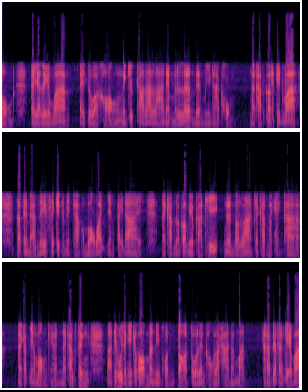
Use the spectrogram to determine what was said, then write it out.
ลง แต่อย่าลืมว่าไอตัวของ 1.9 ล้านล้านเนี่ยมันเริ่มเดือนมีนาคมนะครับก็คิดว่าถ้าเป็นแบบนี้เศรษฐกิจอเมริกาผมมองว่ายังไปได้นะครับแล้วก็มีโอกาสที่เงินดอลลาร์จะกลับมาแข็งค่า นะครับยังมองอย่างนั้นนะครับ ซึ่งอ่าที่พูดอย่างนี้ก็เพราะมันมีผลต่อตัวเรื่องของราคาน้ำมันนะครับจะสังเกตว่า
